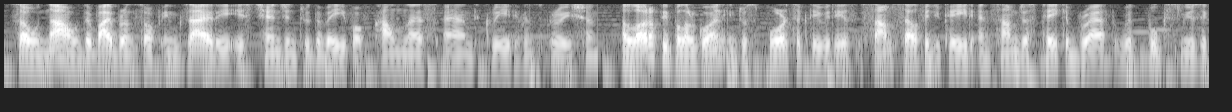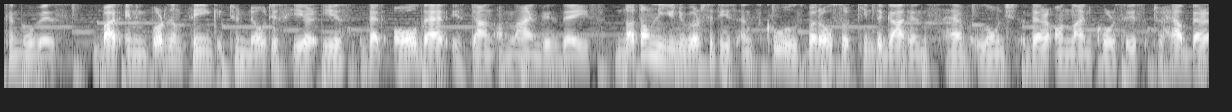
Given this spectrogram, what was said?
So now the vibrance of anxiety is changing to the wave of calmness and creative inspiration. A lot of people are going into sports activities, some self educate, and some just take a breath with books, music, and movies. But an important thing to notice here is that all that is done online these days. Not only universities and schools, but also kindergartens have launched their online courses to help their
